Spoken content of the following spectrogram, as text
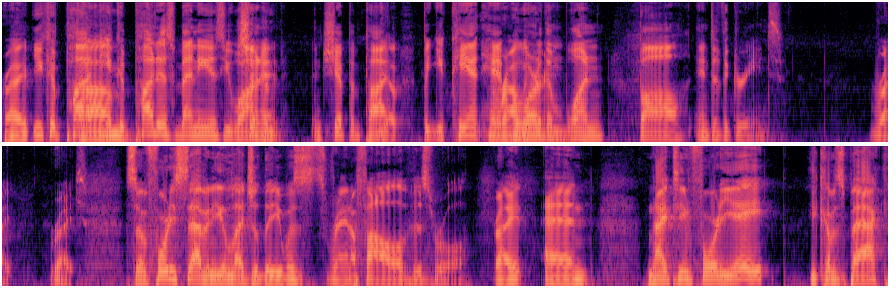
right? You could putt. Um, you could putt as many as you wanted and- and, chip and putt, Yep. but you can't hit more than one ball into the greens. Right, right. So 47, he allegedly was ran afoul of this rule, right? And 1948, he comes back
